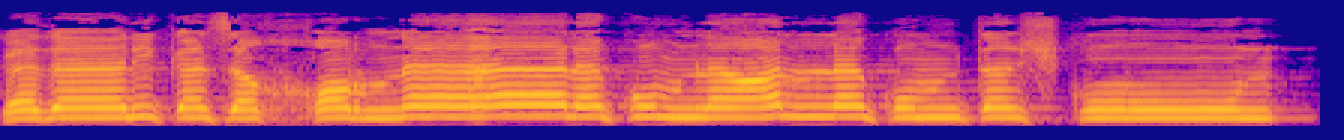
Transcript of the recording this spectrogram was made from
كذلك سخرناها لكم لعلكم تشكرون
